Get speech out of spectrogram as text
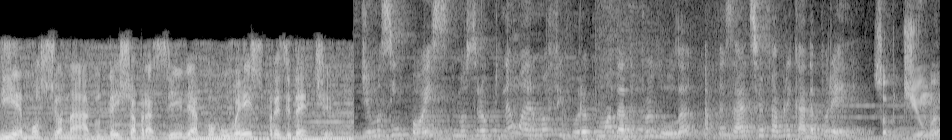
e emocionado deixa Brasília como ex-presidente. Dilma se impôs e mostrou que não era uma figura comandada por Lula, apesar de ser fabricada por ele. Sob Dilma,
